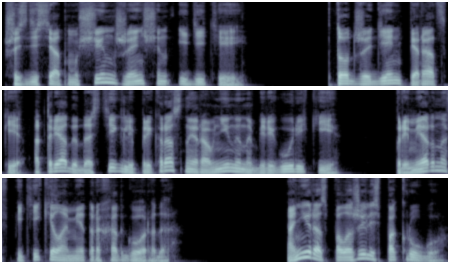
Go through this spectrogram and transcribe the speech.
60 мужчин, женщин и детей. В тот же день пиратские отряды достигли прекрасной равнины на берегу реки, примерно в пяти километрах от города. Они расположились по кругу,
